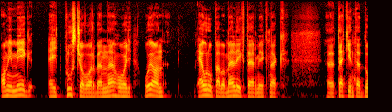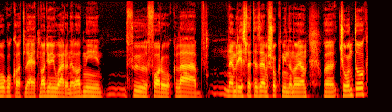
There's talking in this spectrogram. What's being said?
ami még egy plusz csavar benne, hogy olyan Európában mellékterméknek tekintett dolgokat lehet nagyon jó áron eladni, fül, farok, láb, nem részletezem, sok minden olyan ö, csontok,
